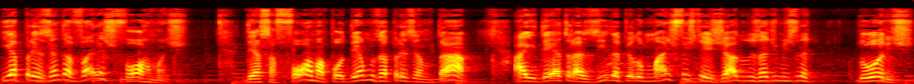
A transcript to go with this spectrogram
e apresenta várias formas. Dessa forma, podemos apresentar a ideia trazida pelo mais festejado dos administradores,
